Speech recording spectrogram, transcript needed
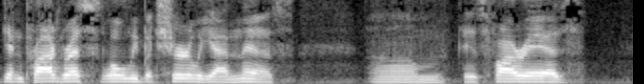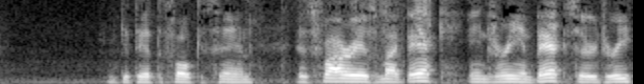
getting progress slowly but surely on this. Um, as far as get that to focus in as far as my back injury and back surgery,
